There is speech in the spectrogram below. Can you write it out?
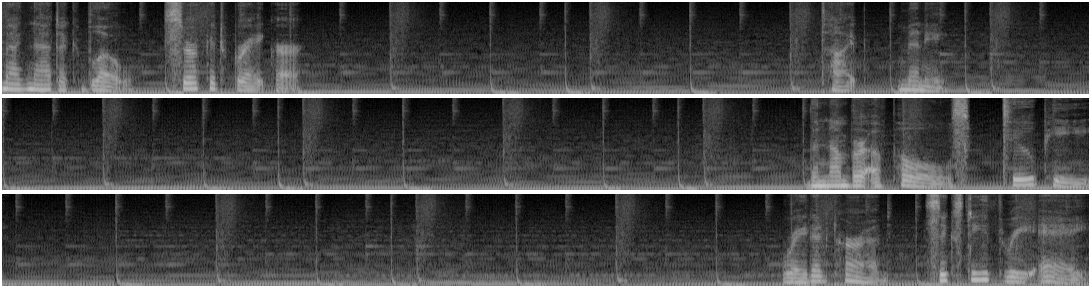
magnetic blow, circuit breaker. Type, Mini. The number of poles, 2p. Rated current, 63A.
